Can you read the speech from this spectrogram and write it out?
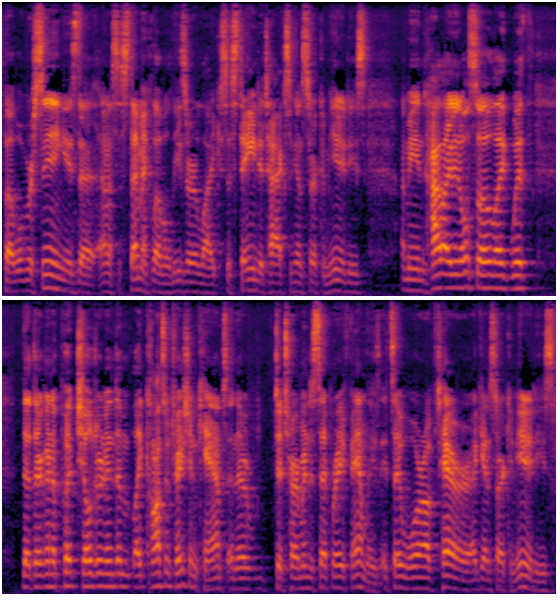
But what we're seeing is that on a systemic level, these are like sustained attacks against our communities. I mean, highlighted also like with that they're going to put children into like concentration camps and they're determined to separate families. It's a war of terror against our communities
